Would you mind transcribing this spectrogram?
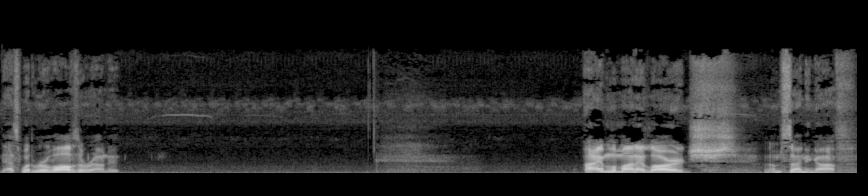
That's what revolves around it. I am Lamont at large. I'm signing off.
